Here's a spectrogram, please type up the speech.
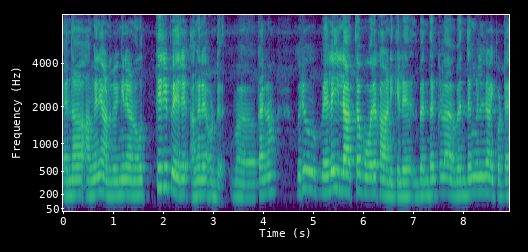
എന്നാൽ അങ്ങനെയാണല്ലോ ഇങ്ങനെയാണോ ഒത്തിരി പേര് അങ്ങനെ ഉണ്ട്. കാരണം ഒരു വിലയില്ലാത്ത പോലെ കാണിക്കൽ ബന്ധുക്കൾ ബന്ധങ്ങളിലായിക്കോട്ടെ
